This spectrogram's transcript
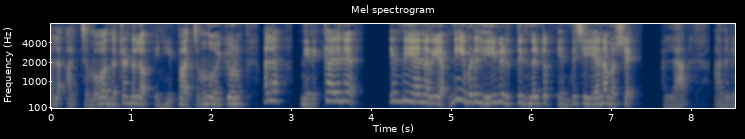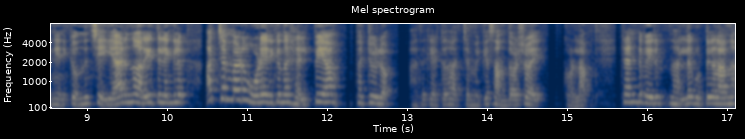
അല്ല അച്ഛമ്മ വന്നിട്ടുണ്ടല്ലോ. ഇനിയിപ്പൊ അച്ഛമ്മ നോക്കിക്കോളും. അല്ല നിനക്കതിന് എന്ത് ചെയ്യാനറിയാം? നീ ഇവിടെ ലീവ് എടുത്തിരുന്നിട്ടും എന്ത് ചെയ്യാനാ പക്ഷേ അല്ല അത് പിന്നെ എനിക്കൊന്നും ചെയ്യാനൊന്നും അറിയത്തില്ലെങ്കിലും അച്ഛമ്മയുടെ കൂടെ എനിക്കൊന്ന് ഹെൽപ്പ് ചെയ്യാൻ പറ്റുമല്ലോ. അത് കേട്ടത് അച്ചമ്മയ്ക്ക് സന്തോഷമായി. കൊള്ളാം. രണ്ടുപേരും നല്ല കുട്ടികളാന്ന്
